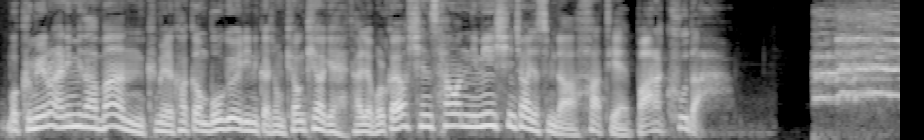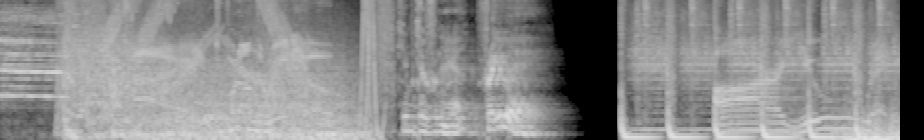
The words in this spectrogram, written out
뭐, 금요일은 아닙니다만, 금요일 가까운 목요일이니까 좀 경쾌하게 달려볼까요? 신상원 님이 신청하셨습니다. 하트의 바라쿠다. 김태훈의 프리웨이 Are you ready?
